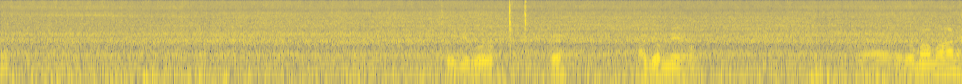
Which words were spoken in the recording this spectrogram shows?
네? 저기 뭐, 네? 답이 없네요. 야, 어마어마하네.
